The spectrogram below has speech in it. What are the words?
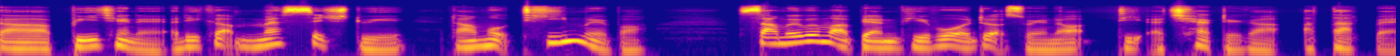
ကပြီးချင်တဲ့အဓိက message တွေဒါမှမဟုတ် theme တွေပေါ့စာမေးပွဲမှာပြန်ဖြေဖို့အတွက်ဆိုရင်တော့ဒီအချက်တွေကအတတ်ပဲ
